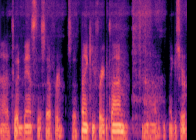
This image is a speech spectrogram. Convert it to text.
uh, to advance this effort. So thank you for your time. Uh, thank you, sir.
